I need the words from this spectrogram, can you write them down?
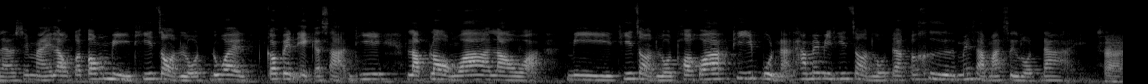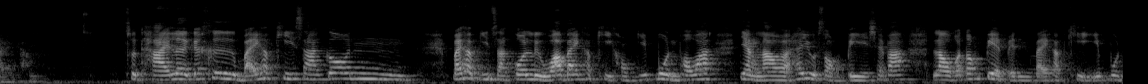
แล้วใช่ไหมเราก็ต้องมีที่จอดรถด้วย ก็เป็นเอกสารที่รับรองว่าเราอะมีที่จอดรถเพราะว่าที่ญี่ปุ่นอะถ้าไม่มีที่จอดรถอะก็คือไม่สามารถซื้อรถได้ ใช่ครับ สุดท้ายเลยก็คือใบขับขี่สากลใบขับขี่สากลหรือว่าใบขับขี่ของญี่ปุ่น เพราะว่าอย่างเราอะถ้าอยู่ 2 ปีใช่ปะเราก็ต้องเปลี่ยนเป็นใบขับขี่ญี่ปุ่น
